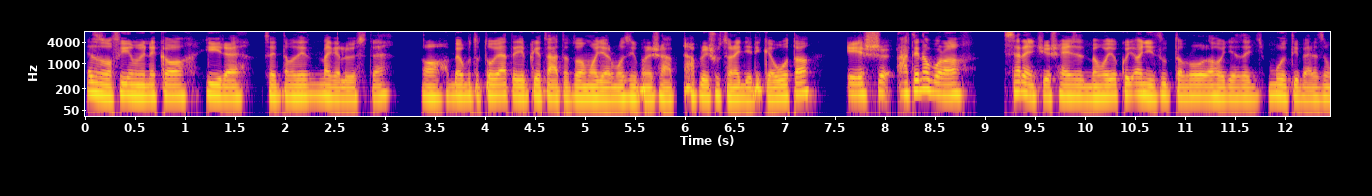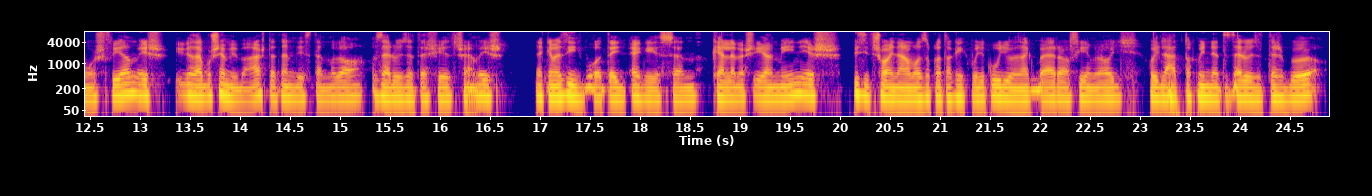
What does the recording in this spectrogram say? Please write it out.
ez az a film, aminek a híre szerintem azért megelőzte a bemutatóját, egyébként látható a magyar moziban is április 21-e óta, és hát én abban a szerencsés helyzetben vagyok, hogy annyit tudtam róla, hogy ez egy multiverzumos film, és igazából semmi más, tehát nem néztem meg az előzetesét sem, és nekem ez így volt egy egészen kellemes élmény, és picit sajnálom azokat, akik mondjuk úgy ülnek be erre a filmre, hogy, hogy láttak mindent az előzetesből,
